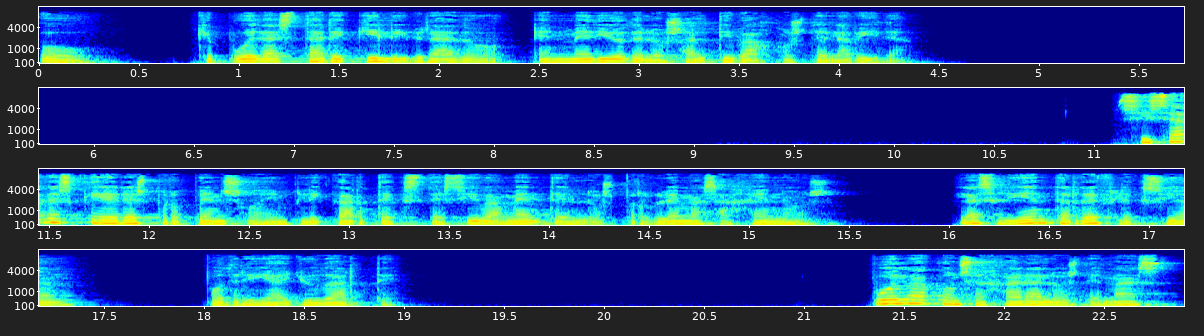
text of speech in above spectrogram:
O que pueda estar equilibrado en medio de los altibajos de la vida. Si sabes que eres propenso a implicarte excesivamente en los problemas ajenos, la siguiente reflexión podría ayudarte. Puedo aconsejar a los demás,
